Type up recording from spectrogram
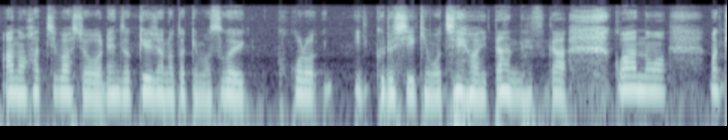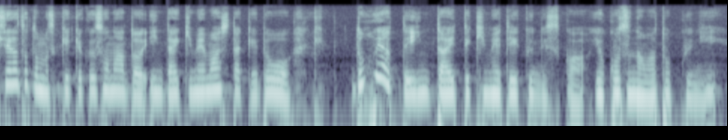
あの8場所連続休場の時もすごい心苦しい気持ちではいたんですが、こうあのまあ稀勢の里も結局その後引退決めましたけど、けどうやって引退って決めていくんですか、横綱は特に。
